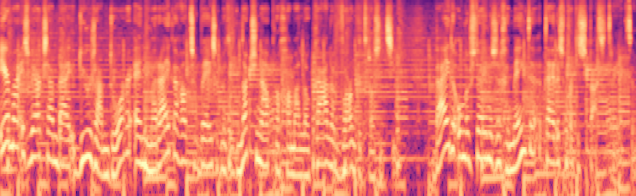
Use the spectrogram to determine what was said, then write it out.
Irma is werkzaam bij Duurzaam Door en Marijke houdt zich bezig met het Nationaal Programma Lokale Warmtetransitie. Beide ondersteunen ze gemeenten tijdens participatietrajecten.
